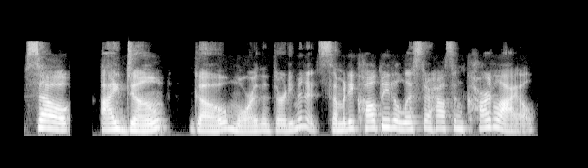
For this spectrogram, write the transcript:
so, I don't go more than 30 minutes. Somebody called me to list their house in Carlisle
